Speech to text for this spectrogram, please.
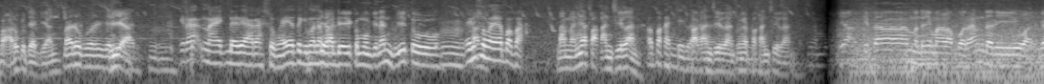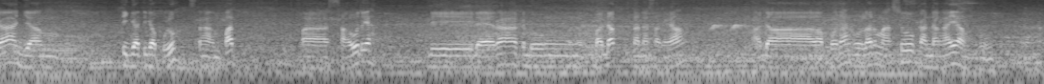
baru kejadian. Baru kejadian. Iya. kira naik dari arah sungai atau gimana ya, Pak? dari kemungkinan begitu. Hmm. ini kan, sungai apa Pak? Namanya Pakancilan oh Pakancilan Pakancilan sungai Pakancilan ya kita menerima laporan dari warga jam 3.30 setengah 4 pas sahur ya di daerah Kedung Badak Tanah Sareal. Ada laporan ular masuk kandang ayam. Nah,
